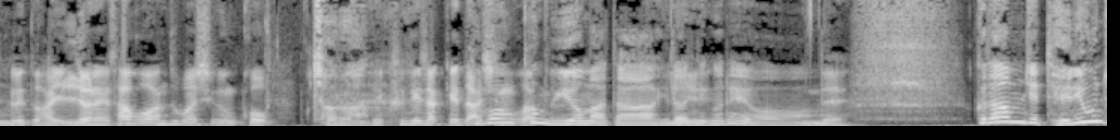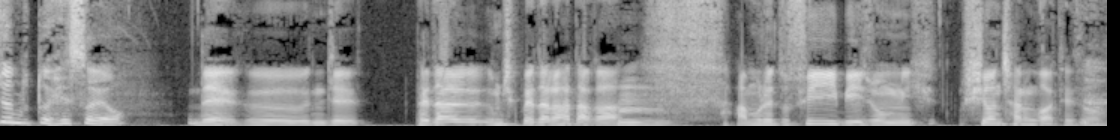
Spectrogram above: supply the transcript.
음. 그래도 한 1년에 사고 한두 번씩은 꼭 저런 예, 크게 작게 나시는 것 같아요. 위험하다 이런 예. 이거네요. 네. 그다음 이제 대리운전도 또 했어요. 네, 그 이제 배달 음식 배달을 하다가 음. 아무래도 수입이 좀 시원찮은 것 같아서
